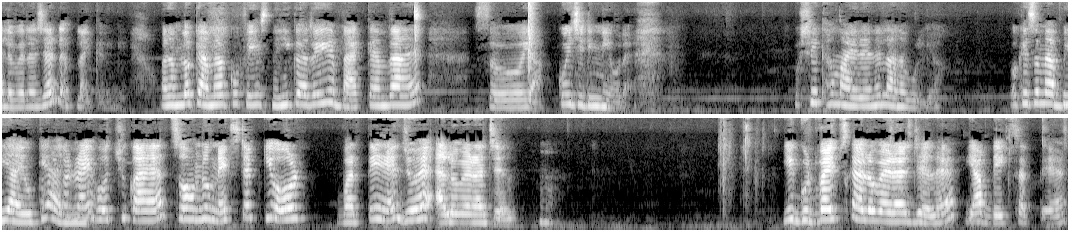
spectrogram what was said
एलोवेरा जेल अप्लाई करेंगे। और हम लोग कैमरा को फेस नहीं कर रहे ये बैक कैमरा है। सो so, या yeah, कोई चीटिंग नहीं हो रहा है। शिट हम आई रहने लाना भूल गया। ओके सो मैं अभी आई ओके आई ड्राई हो चुका है। सो so, हम लोग नेक्स्ट स्टेप की ओर बढ़ते हैं जो है एलोवेरा जेल हम्म। ये गुड वाइब्स का एलोवेरा जेल है ये आप देख सकते हैं।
